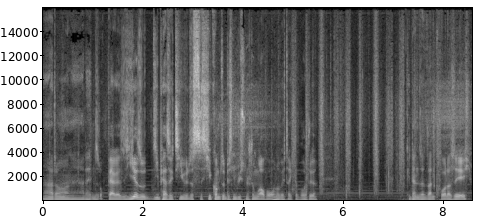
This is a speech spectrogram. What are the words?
Ah, da, ja, da hinten sind auch Berge. Also hier so die Perspektive, das, das hier kommt so ein bisschen Wüstenstimmung auf, auch nur wenn ich direkt davor stehe. Okay, dann ist ein Sandcrawler, sehe ich.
